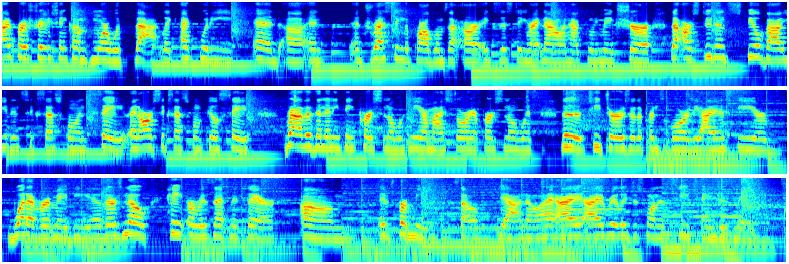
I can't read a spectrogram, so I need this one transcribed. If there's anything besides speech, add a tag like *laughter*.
my frustration comes more with that, like equity and uh, and addressing the problems that are existing right now, and how can we make sure that our students feel valued and successful and safe, and are successful and feel safe, rather than anything personal with me or my story, or personal with the teachers or the principal or the ISD or whatever it may be. There's no hate or resentment there. Um, for me. So yeah, no, I, I, I really just wanted to see changes made.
